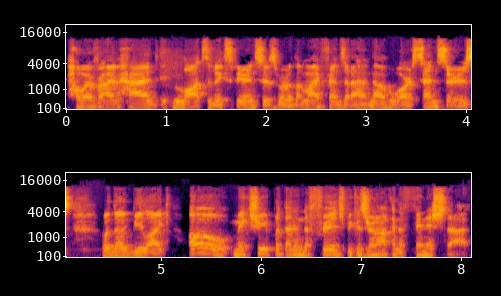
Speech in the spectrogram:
However, I've had lots of experiences where the, my friends that I have now who are sensors, where they'll be like, oh, make sure you put that in the fridge because you're not going to finish that.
